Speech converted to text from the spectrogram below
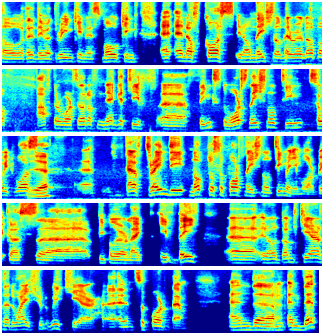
So they, they were drinking and smoking. And, and of course you know national there were a lot of afterwards a lot of negative uh, things towards national team. So it was Yeah. uh, kind of trendy not to support national team anymore because uh, people were like if they uh, you know don't care then why should we care uh, and support them? And um, and that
